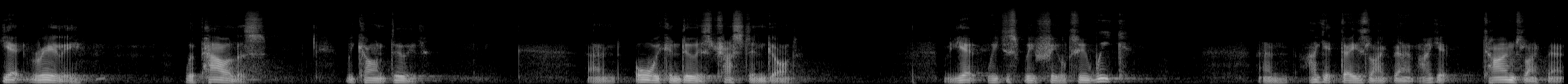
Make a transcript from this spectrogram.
yet, really, we're powerless. We can't do it. And all we can do is trust in God. Yet we just we feel too weak. And I get days like that. I get times like that.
